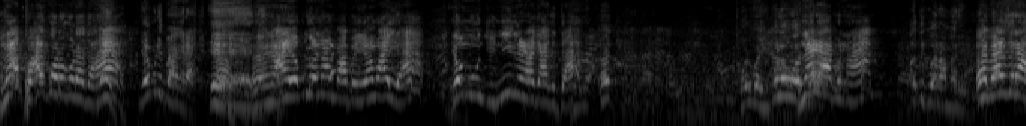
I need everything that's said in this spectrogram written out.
நான் பார்க்க வரக்கூடாதா? எப்படி பாக்குற நான் எப்படி வேணா பாப்பேன் ஏன் வாயா என் மூஞ்சி நீ என்னடா காக்குதா பொறுமை இவ்வளவு ஒரு- என்னடா பண்ண அதுக்கு வரா மாதிரி ஏய், பேசுறா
